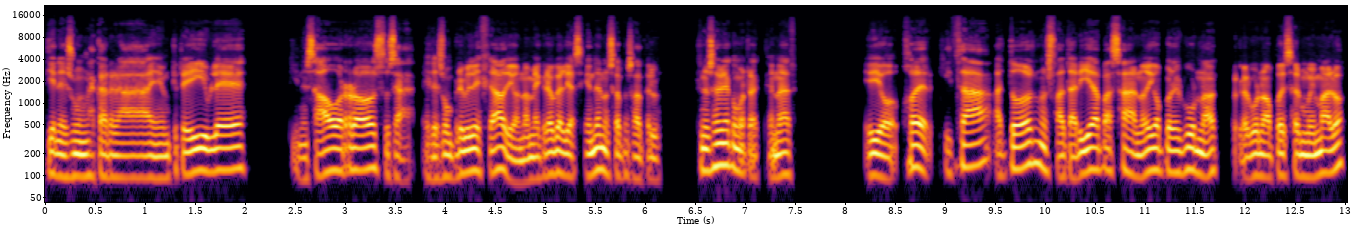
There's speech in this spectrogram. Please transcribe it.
tienes una carrera increíble, tienes ahorros, o sea, eres un privilegiado. Digo, no me creo que el día siguiente no sepas hacerlo. Es que no sabía cómo reaccionar. Y digo, joder, quizá a todos nos faltaría pasar, no digo por el burnout, porque el burnout puede ser muy malo,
